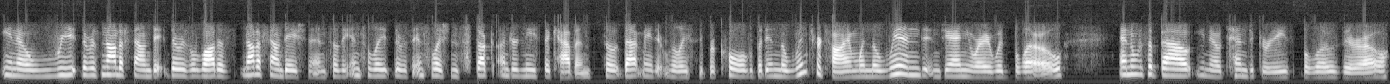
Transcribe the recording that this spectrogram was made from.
you know, re, there was not a foundation. There was a lot of not a foundation, and so the insulate there was insulation stuck underneath the cabin, so that made it really super cold. But in the wintertime, when the wind in January would blow, and it was about you know 10 degrees below zero,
